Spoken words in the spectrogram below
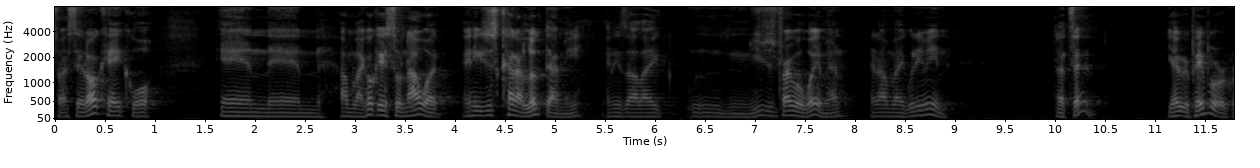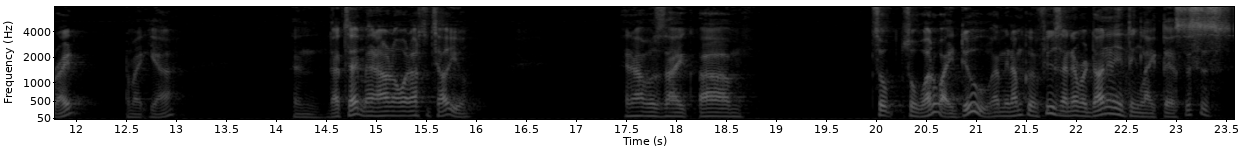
So I said, "Okay, cool." And then I'm like, "Okay, so now what?" And he just kind of looked at me, and he's all like, mm, "You just drive away, man." And I'm like, "What do you mean?" That's it. You have your paperwork, right? I'm like, "Yeah." And that's it, man. I don't know what else to tell you. And I was like, um, so so what do I do? I mean, I'm confused. I never done anything like this. This is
